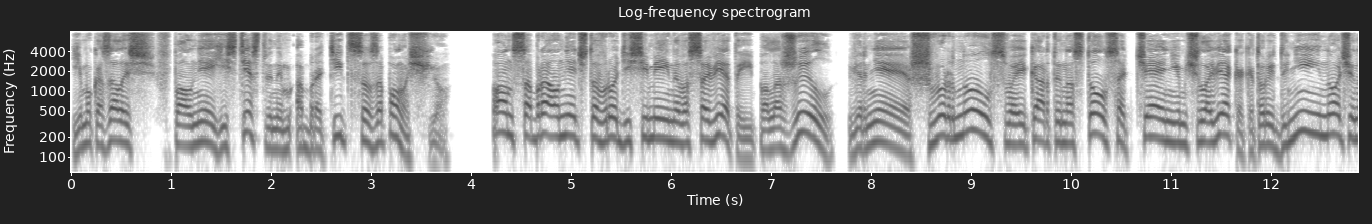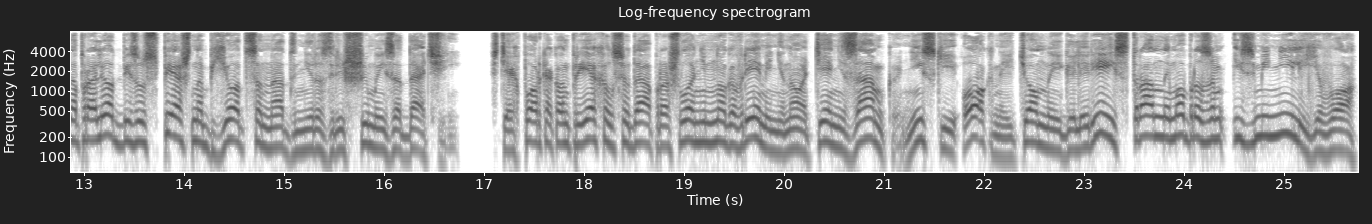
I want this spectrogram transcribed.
Ему казалось вполне естественным обратиться за помощью. Он собрал нечто вроде семейного совета и положил, вернее, швырнул свои карты на стол с отчаянием человека, который дни и ночи напролет безуспешно бьется над неразрешимой задачей. С тех пор, как он приехал сюда, прошло немного времени, но тень замка, низкие окна и темные галереи странным образом изменили его,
